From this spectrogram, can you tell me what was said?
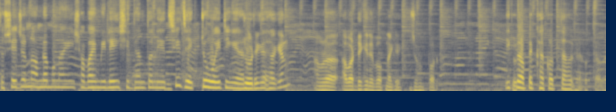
তো সেজন্য আমরা মনে হয় সবাই মিলেই সিদ্ধান্ত নিয়েছি যে একটু ওয়েটিং এর ডেকে থাকেন আমরা আবার ডেকে নেব আপনাকে যখন পর। একটু অপেক্ষা করতে হবে। করতে হবে।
